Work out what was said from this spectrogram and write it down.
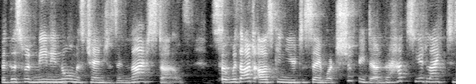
But this would mean enormous changes in lifestyles. So without asking you to say what should be done, perhaps you'd like to,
